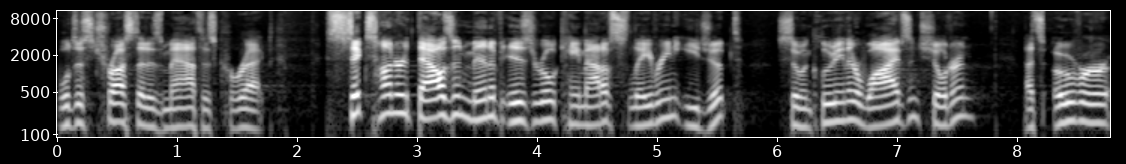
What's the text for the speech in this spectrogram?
we'll just trust that his math is correct. 600,000 men of Israel came out of slavery in Egypt, so including their wives and children. That's over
